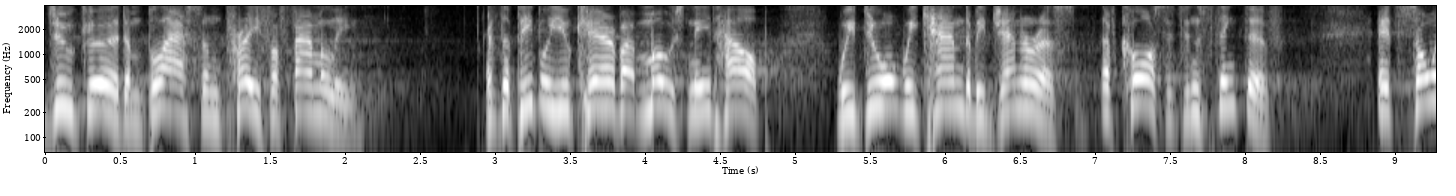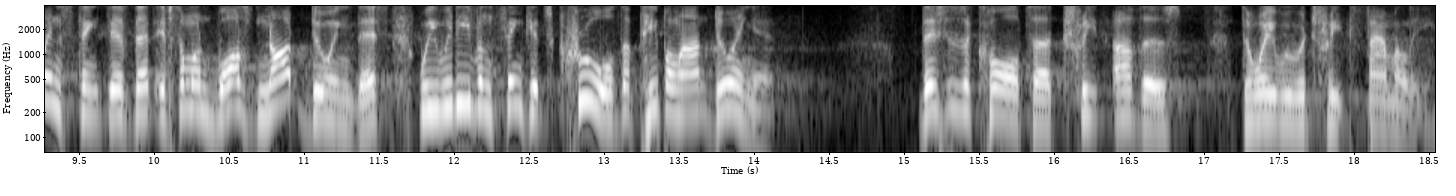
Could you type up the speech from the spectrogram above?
do good and bless and pray for family. If the people you care about most need help, we do what we can to be generous. Of course, it's instinctive. It's so instinctive that if someone was not doing this, we would even think it's cruel that people aren't doing it. This is a call to treat others the way we would treat family.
